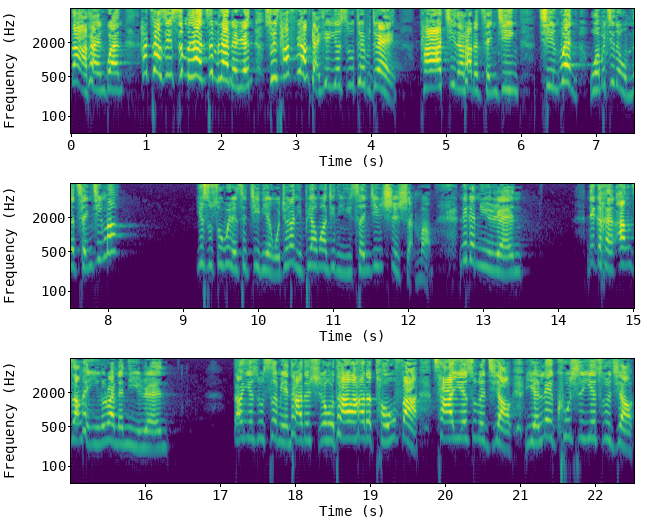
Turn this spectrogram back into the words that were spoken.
大贪官，他知道自己这么烂、这么烂的人，所以他非常感谢耶稣，对不对？他记得他的曾经。请问我们记得我们的曾经吗？耶稣说：“为了这纪念，我就让你不要忘记你，你曾经是什么？那个女人，那个很肮脏、很淫乱的女人。”当耶稣赦免他的时候，他让他的头发擦耶稣的脚，眼泪哭湿耶稣的脚，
